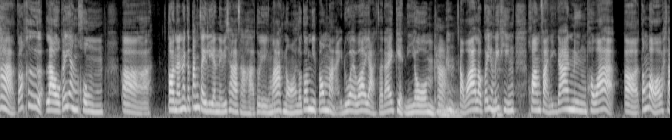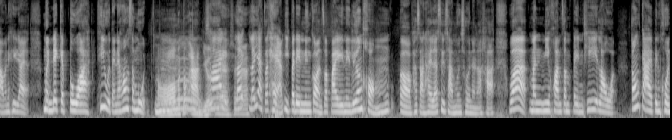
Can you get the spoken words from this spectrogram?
ค่ะก็คือเราก็ยังคงอ่า ตอนนั้นน่ะก็ตั้งใจเรียนในวิชาสาขาตัวเองมากเนาะแล้วก็มีเป้าหมายด้วยว่าอยากจะได้เกียรตินิยมค่ะแต่ว่าเราก็ยังไม่ทิ้งความฝันอีกด้านหนึ่งเพราะว่าเอ่อต้องบอกว่าภาษาวรรณคดีไทยอะเหมือนเด็กเก็บตัวที่อยู่แต่ในห้องสมุด อ๋อ มันต้องอ่านเยอะใช่ไงใช่ไหมแล้วแล้วอยากจะแถมอีกประเด็นหนึ่งก่อนจะไปในเรื่องของเออภาษาไทยและสื่อสารมวลชนอะนะคะ ว่ามันมีความจำเป็นที่เราอะต้องกลายเป็นคน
